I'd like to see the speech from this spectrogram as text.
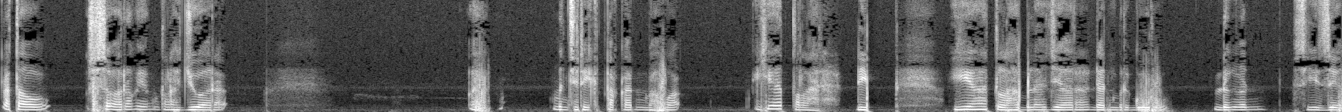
Atau seseorang yang telah juara. Eh, menceritakan bahwa ia telah di ia telah belajar dan berguru dengan si Z.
